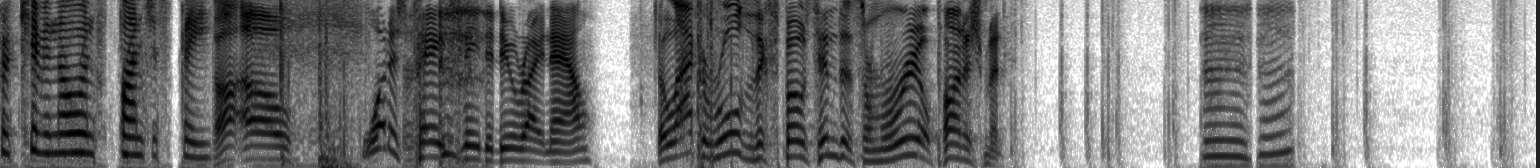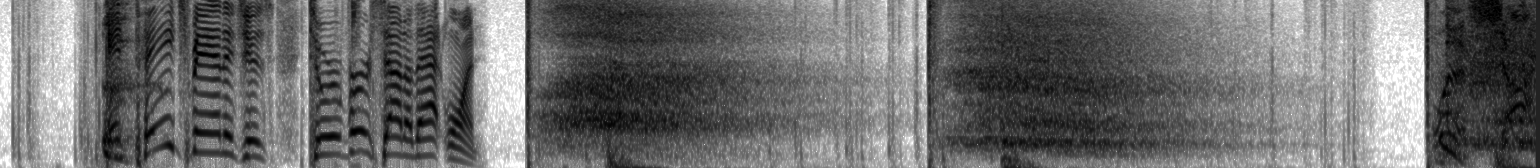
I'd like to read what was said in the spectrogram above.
For Kevin Owens punches Paige. Uh-oh. What does Paige need to do right now? The lack of rules has exposed him to some real punishment. Mm-hmm. And Paige manages to reverse out of that one. What a shot.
